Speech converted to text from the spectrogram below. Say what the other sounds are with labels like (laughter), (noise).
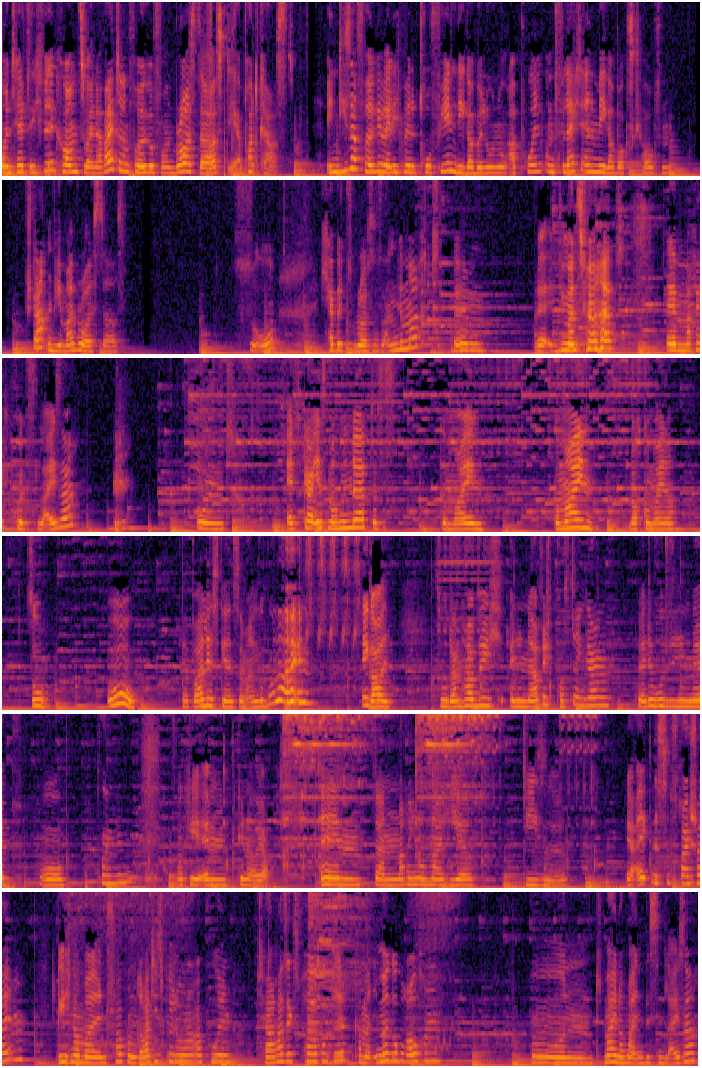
Und herzlich willkommen zu einer weiteren Folge von Brawl Stars, der Podcast. In dieser Folge werde ich meine Trophäenliga-Belohnung abholen und vielleicht eine Megabox kaufen. Starten wir mal Brawl Stars. So, ich habe jetzt Brawl Stars angemacht. Ähm, äh, wie man es (laughs) hört, ähm, mache ich kurz leiser. Und Edgar erstmal 100, das ist gemein. Gemein. Noch gemeiner. So. Oh. Der Ball-Scan ist im Angebot. Nein. Egal. So, dann habe ich eine Nachricht, Posteingang. Leider wurde die Map. Oh. Okay, ähm, genau, ja. Ähm, dann mache ich nochmal hier diese Ereignisse freischalten. Gehe ich nochmal in den Shop und Gratisbelohnung abholen. Tara 6 Powerpunkte kann man immer gebrauchen. Und mache nochmal ein bisschen leiser.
